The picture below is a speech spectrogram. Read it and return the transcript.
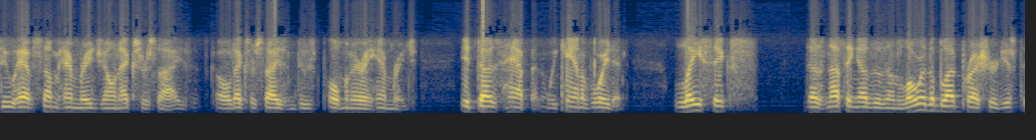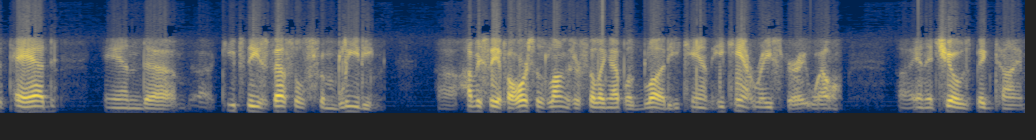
do have some hemorrhage on exercise. It's called exercise-induced pulmonary hemorrhage. It does happen. We can't avoid it. Lasix does nothing other than lower the blood pressure just a tad and uh, keeps these vessels from bleeding. Uh, obviously, if a horse's lungs are filling up with blood, he can't he can't race very well, uh, and it shows big time.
